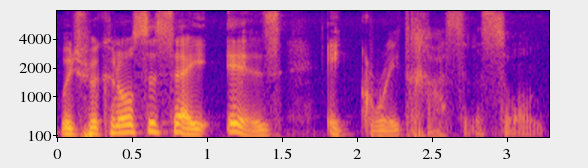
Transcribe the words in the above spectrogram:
which we can also say is a great Chassidus song.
